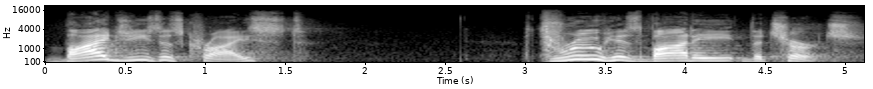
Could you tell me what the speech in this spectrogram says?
by Jesus Christ through his body, the church,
